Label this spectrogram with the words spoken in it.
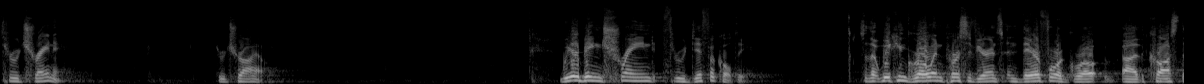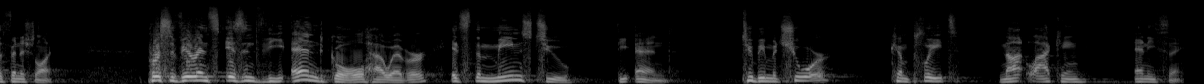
Through training through trial. We are being trained through difficulty so that we can grow in perseverance and therefore grow, uh, cross the finish line. Perseverance isn't the end goal, however, it's the means to the end. To be mature, complete, not lacking anything.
